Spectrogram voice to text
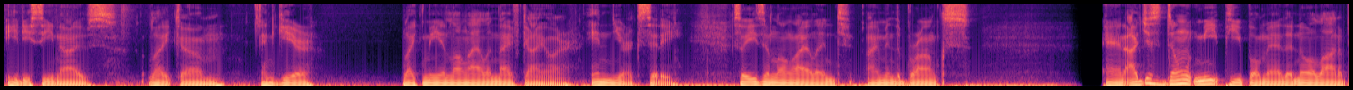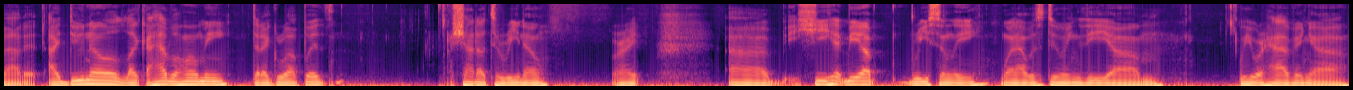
EDC knives, like um, and gear, like me and Long Island Knife Guy are in New York City. So he's in Long Island. I'm in the Bronx. And I just don't meet people, man, that know a lot about it. I do know, like, I have a homie that I grew up with. Shout out to Reno, right? Uh, he hit me up recently when I was doing the. Um, we were having a.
